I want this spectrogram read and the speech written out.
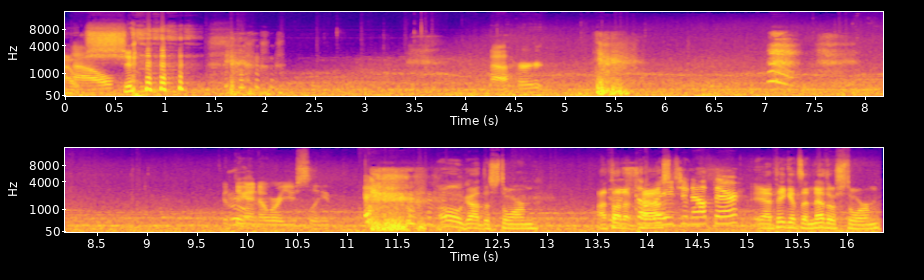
Ouch. That hurt. Good thing I know where you sleep. oh god, the storm. I thought Is it it still passed. raging out there? Yeah, I think it's another storm.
